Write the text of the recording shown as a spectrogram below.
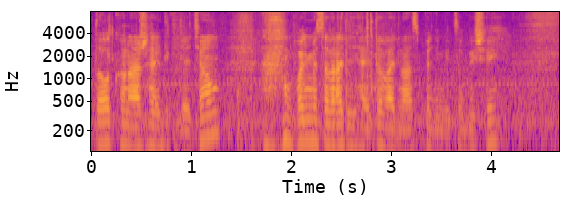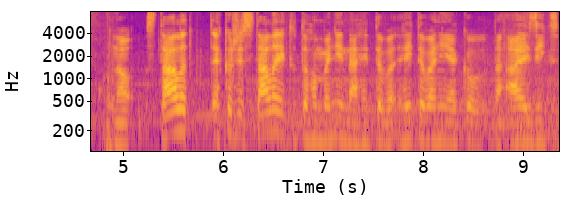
Toľko náš hejt k deťom. Poďme sa vrátiť hejtovať naspäť Mitsubishi. No, stále, akože stále je tu toho menej na hejtova- hejtovanie ako na ASX.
